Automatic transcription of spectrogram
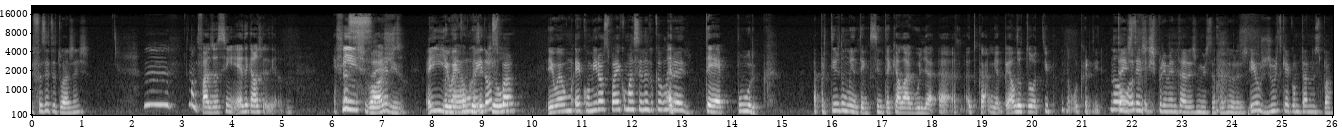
fazer tatuagens? Não me faz assim, é daquelas que é fixe, gosto. sério? Aí, Mas eu é é como coisa ida ao eu- spa. Eu é, um, é como ir ao spa, é como a cena do cabeleireiro. Até porque a partir do momento em que sinto aquela agulha a, a tocar a minha pele, eu estou tipo, não acredito. Não tens, tens acredito. que experimentar as minhas tatuadoras. Eu juro-te que é como estar no spa.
